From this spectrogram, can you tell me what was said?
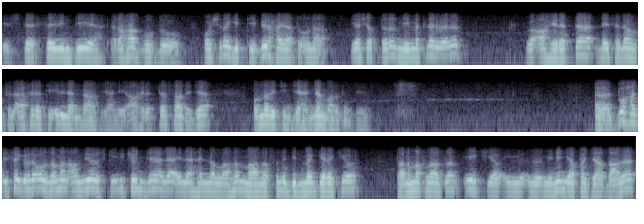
işte sevindiği, rahat bulduğu, hoşuna gittiği bir hayatı ona yaşattırır, nimetler verir. Ve ahirette leyse lehum fil ahireti illen nar. Yani ahirette sadece onlar için cehennem vardır diyor. Evet bu hadise göre o zaman anlıyoruz ki ilk önce la ilahe illallah'ın manasını bilmek gerekiyor. Tanımak lazım. İlk müminin yapacağı davet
